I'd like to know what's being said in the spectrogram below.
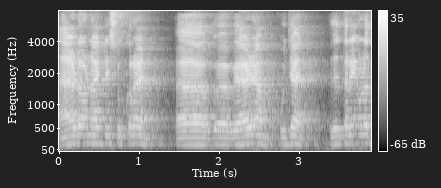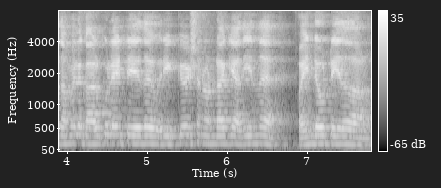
ആഡോണായിട്ട് ശുക്രൻ വ്യാഴം കുജൻ. ഇത് ഇത്രയും കൂടെ തമ്മിൽ കാൽക്കുലേറ്റ് ചെയ്ത് ഒരു ഇക്വേഷൻ ഉണ്ടാക്കി അതിൽ നിന്ന് ഫൈൻഡ് ഔട്ട് ചെയ്തതാണ്.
